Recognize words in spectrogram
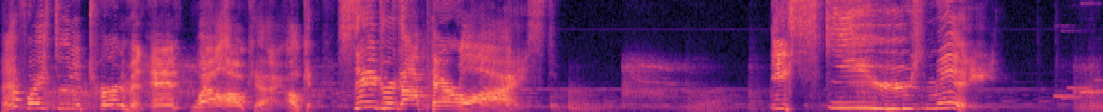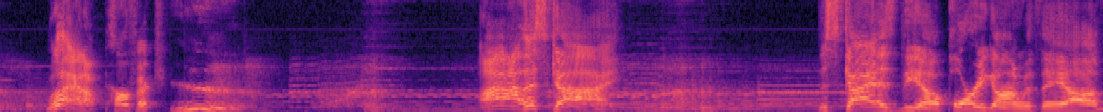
Halfway through the tournament, and, well, okay, okay. Seadra got paralyzed! Excuse me! Well, I had a perfect. Ah, this guy! This guy is the uh, Porygon with a uh,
